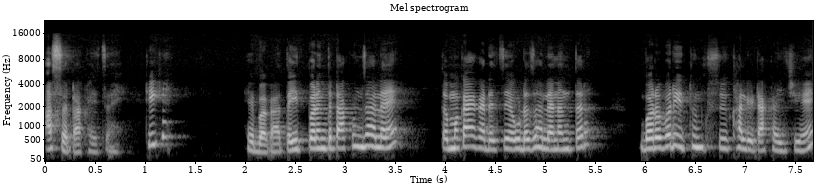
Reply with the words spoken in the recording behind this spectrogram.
असं टाकायचं आहे. ठीक आहे? हे बघा आता इथपर्यंत टाकून झालं आहे तर मग काय करायचं एवढं झाल्यानंतर बरोबर इथून सुई खाली टाकायची आहे.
